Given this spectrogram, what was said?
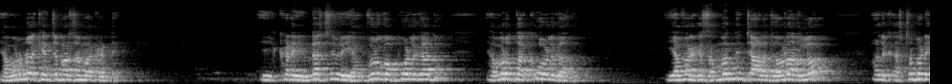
ఎవరినో కించపరచమాకండి. ఇక్కడ ఇండస్ట్రీలో ఎవరు గొప్పవాళ్ళు కాదు ఎవరు తక్కువ వాళ్ళు కాదు. ఎవరికి సంబంధించి వాళ్ళ జోనర్లో వాళ్ళు కష్టపడి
